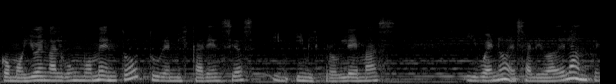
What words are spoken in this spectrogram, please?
como yo en algún momento, tuve mis carencias y, mis problemas y bueno, he salido adelante.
